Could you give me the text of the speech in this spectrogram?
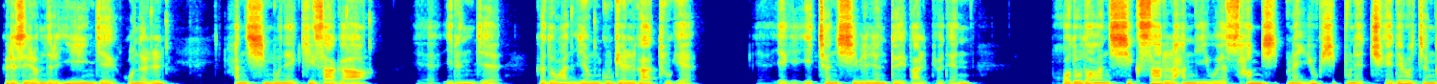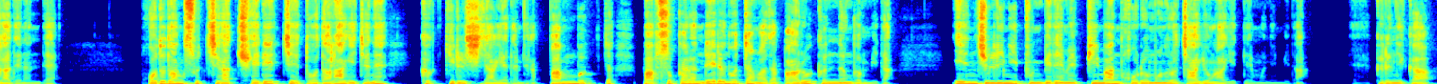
그래서 여러분들 이 이제 오늘 한 신문의 기사가 예, 이런 이제 그동안 연구 결과 두개 여기 2011년도에 발표된 포도당은 식사를 한 이후에 30분에 60분에 최대로 증가되는데 포도당 수치가 최대치에 도달하기 전에 걷기를 시작해야 됩니다. 밥 먹자 밥 숟가락 내려놓자마자 바로 걷는 겁니다. 인슐린이 분비되면 비만 호르몬으로 작용하기 때문입니다. 예, 그러니까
